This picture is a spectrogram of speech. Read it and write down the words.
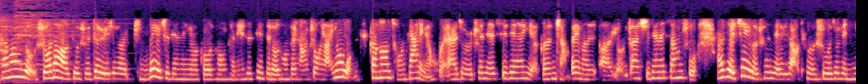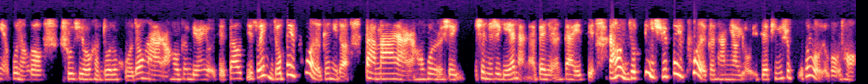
刚刚有说到，就是对于这个平辈之间的一个沟通，肯定是信息流通非常重要。因为我们刚刚从家里面回来，就是春节期间也跟长辈们呃有一段时间的相处，而且这个春节比较特殊，就是你也不能够出去有很多的活动啊，然后跟别人有一些交集，所以你就被迫的跟你的爸妈呀，然后或者是甚至是爷爷奶奶辈的人在一起，然后你就必须被迫的跟他们要有一些平时不会有的沟通，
